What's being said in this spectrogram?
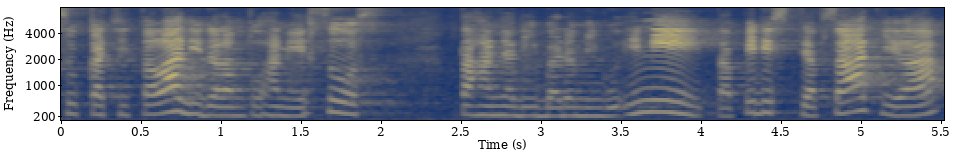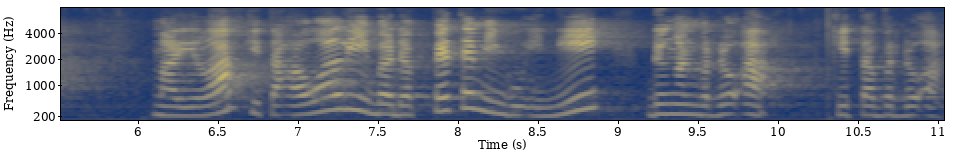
Bersukacitalah di dalam Tuhan Yesus. Tak hanya di ibadah minggu ini, tapi di setiap saat ya. Marilah kita awali ibadah PT minggu ini dengan berdoa. Kita berdoa.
